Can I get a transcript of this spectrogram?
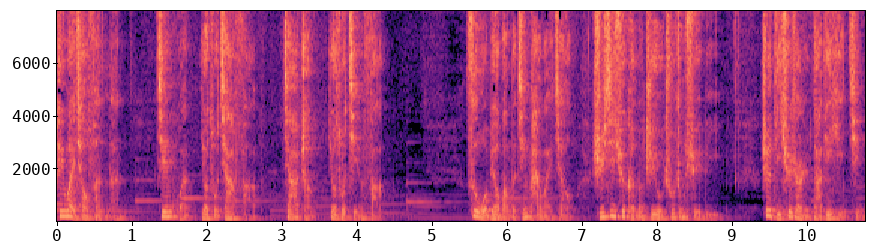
黑外教泛滥，监管要做加法，家长要做减法。自我标榜的金牌外教，实际却可能只有初中学历，这的确让人大跌眼镜。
